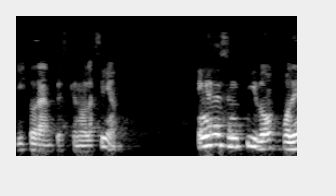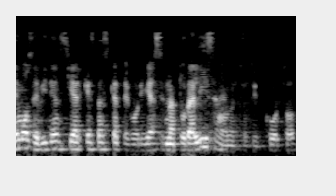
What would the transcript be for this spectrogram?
ignorantes que no la hacían. En ese sentido, podemos evidenciar que estas categorías se naturalizan en nuestros discursos,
